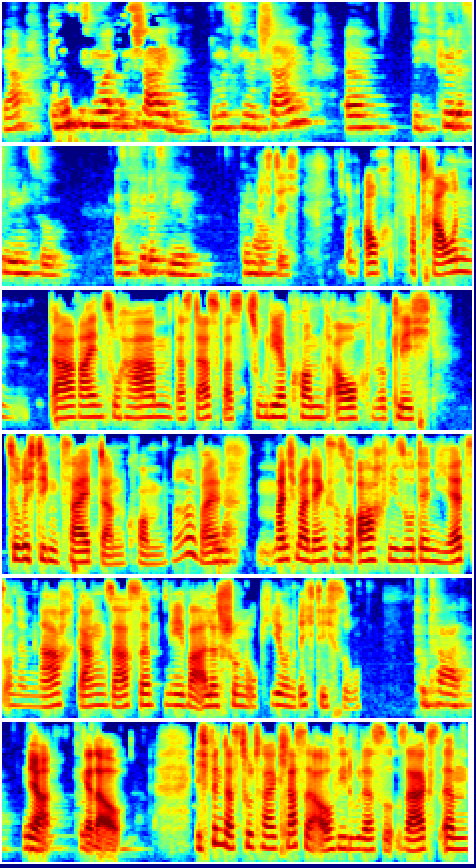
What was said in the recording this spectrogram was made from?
Ja, du musst dich nur entscheiden. Du musst dich nur entscheiden, ähm, dich für das Leben zu, also für das Leben. Genau. Richtig. Und auch Vertrauen da rein zu haben, dass das, was zu dir kommt, auch wirklich zur richtigen Zeit dann kommt, ne? Weil Ja, manchmal denkst du so: „Ach, wieso denn jetzt?“ Und im Nachgang sagst du: „Ne, war alles schon okay und richtig so.“ total. Ja, Ja, genau. Ich finde das total klasse auch, wie du das so sagst. Ähm,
